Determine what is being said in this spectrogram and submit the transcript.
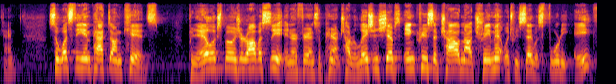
Okay? So, what's the impact on kids? Prenatal exposure, obviously, interference with parent child relationships, increase of child maltreatment, which we said was 48th.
